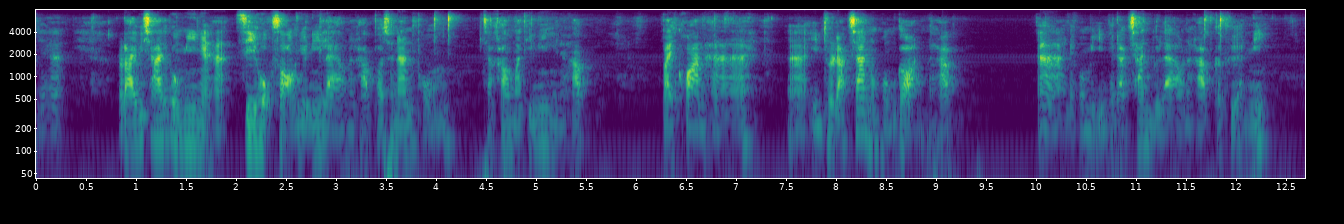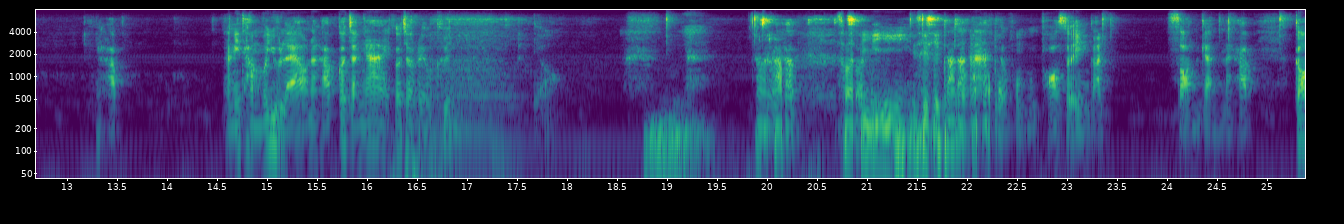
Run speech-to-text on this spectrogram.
เนี่ยฮะ รายวิชาที่ผมมีเนี่ยฮะ C62 อยู่นี่แล้วนะครับ เพราะฉะนั้นผมจะเข้ามาที่นี่นะครับ ไปควานหา อ่า introduction ของผมก่อนนะครับ อ่า เนี่ยผมมี introduction อยู่แล้วนะครับ ก็คืออันนี้ นะครับ อันนี้ทำไว้อยู่แล้วนะครับ ก็จะง่ายก็จะเร็วขึ้น เดี๋ยวนะครับ สวัสดีนิสิตทุกท่านนะครับเดี๋ยวผมพอสตัวเองก่อนซ้อนกันนะครับ ก็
